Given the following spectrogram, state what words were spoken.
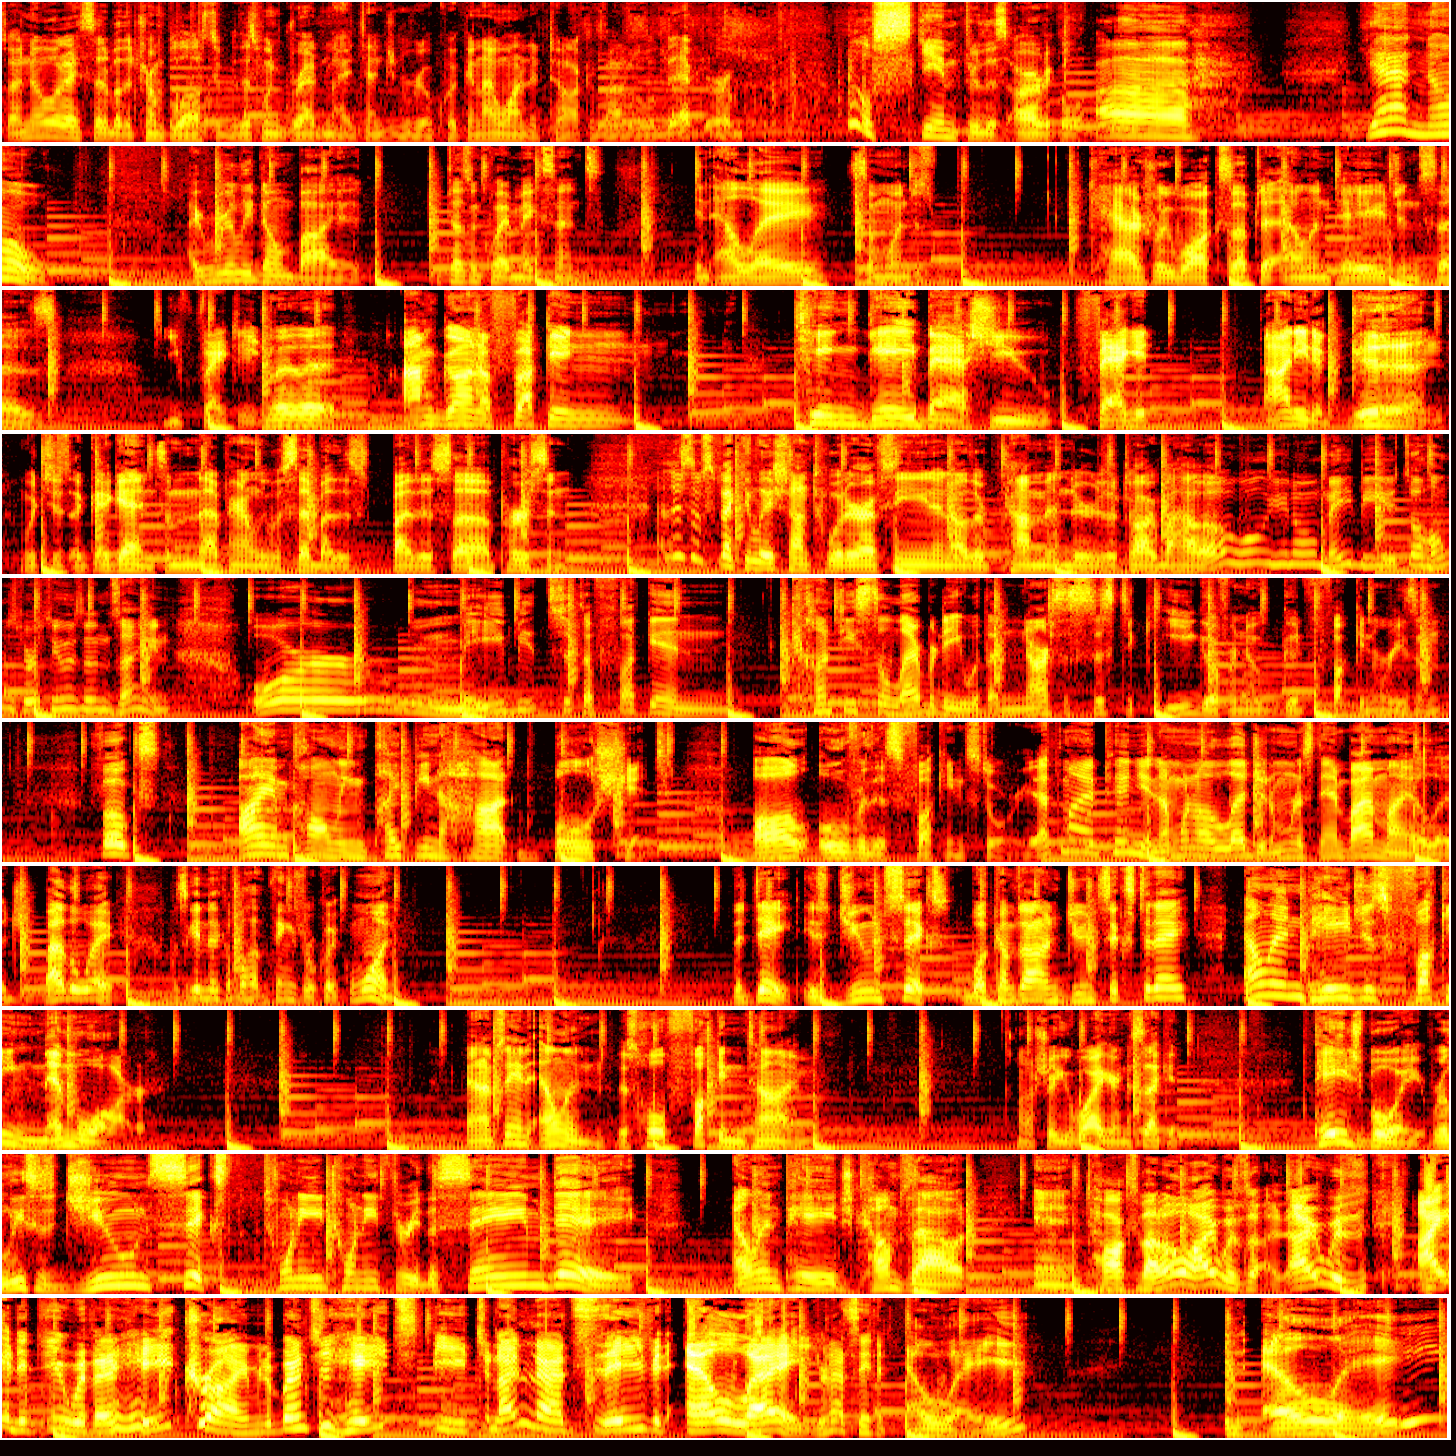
So I know what I said about the Trump lawsuit, but this one grabbed my attention real quick, and I wanted to talk about it a little bit. After a little skim through this article, uh, yeah, no, I really don't buy it. It doesn't quite make sense. In L.A., someone just casually walks up to Ellen Page and says, "You fucking, I'm gonna fucking king gay bash you, faggot." I need a gun, which is again something that apparently was said by this by this uh, person. And there's some speculation on Twitter I've seen, and other commenters are talking about how, oh well, you know, maybe it's a homeless person who's insane, or maybe it's just a fucking cunty celebrity with a narcissistic ego for no good fucking reason. Folks, I am calling piping hot bullshit all over this fucking story. That's my opinion. I'm gonna allege it. I'm gonna stand by my allege. By the way, let's get into a couple of things real quick. One, the date is June 6th. What comes out on June 6th today? Ellen Page's fucking memoir. And I'm saying Ellen this whole fucking time. I'll show you why here in a second. Pageboy releases June 6th, 2023, the same day Ellen Page comes out and talks about, oh, I was, I was, I had to deal with a hate crime and a bunch of hate speech, and I'm not safe in L.A. You're not safe in L.A. In L.A.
